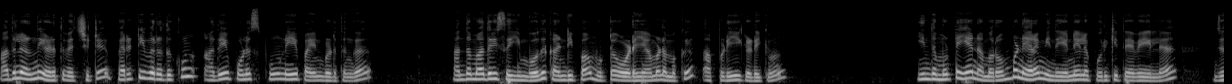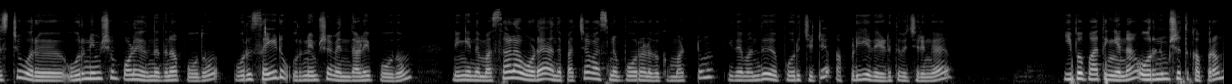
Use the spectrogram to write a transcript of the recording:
அதிலேருந்து எடுத்து வச்சுட்டு பெரட்டி வர்றதுக்கும் அதே போல் ஸ்பூனையே பயன்படுத்துங்க. அந்த மாதிரி செய்யும்போது கண்டிப்பாக முட்டை உடையாமல் நமக்கு அப்படியே கிடைக்கும். இந்த முட்டையை நம்ம ரொம்ப நேரம் இந்த எண்ணெயில் பொறிக்க தேவையில்லை. ஜஸ்ட்டு ஒரு ஒரு நிமிஷம் போல் இருந்ததுன்னா போதும். ஒரு சைடு ஒரு நிமிஷம் வெந்தாலே போதும். நீங்கள் இந்த மசாலாவோட அந்த பச்சை வாசனை போகிற அளவுக்கு மட்டும் இதை வந்து பொறிச்சிட்டு அப்படியே இதை எடுத்து வச்சுருங்க. இப்போ பார்த்தீங்கன்னா ஒரு நிமிஷத்துக்கு அப்புறம்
